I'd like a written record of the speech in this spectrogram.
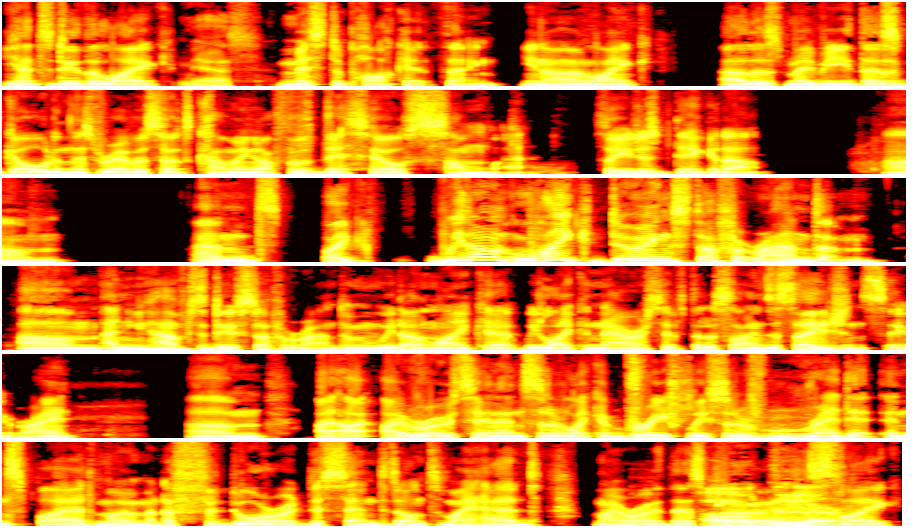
You had to do the like Yes. Mr. Pocket thing, you know, like oh, there's maybe there's gold in this river, so it's coming off of this hill somewhere. So you just dig it up. Um, and like we don't like doing stuff at random. Um, and you have to do stuff at random. We don't like it. We like a narrative that assigns us agency, right? Um, I, I, I wrote in and sort of like a briefly sort of Reddit inspired moment. A fedora descended onto my head when I wrote this. But Oh, I was dear. like,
